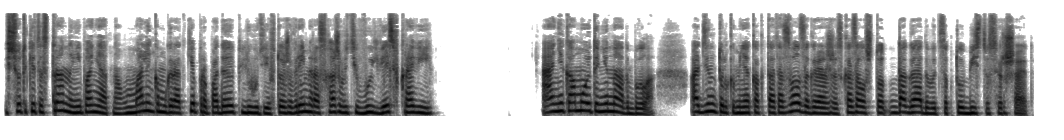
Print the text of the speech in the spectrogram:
Все-таки это странно и непонятно. В маленьком городке пропадают люди, и в то же время расхаживаете вы весь в крови. А никому это не надо было. Один только меня как-то отозвал за гараже, сказал, что догадывается, кто убийство совершает.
